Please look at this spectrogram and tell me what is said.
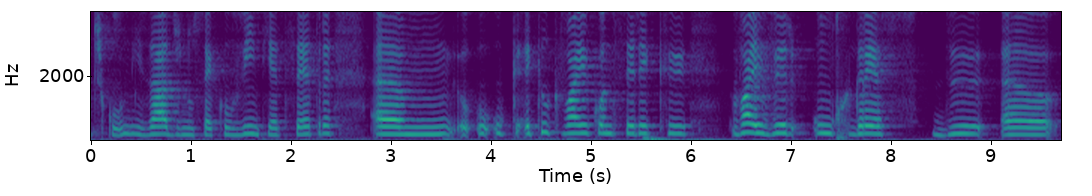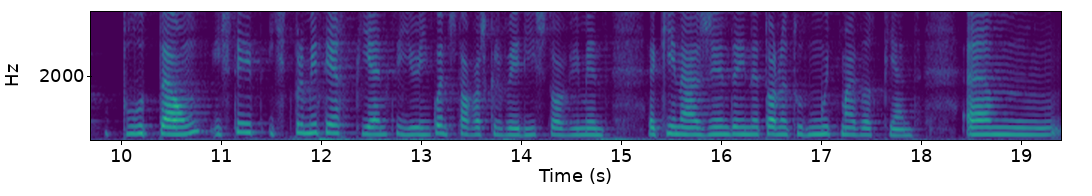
descolonizados no século XX, etc. Um, o, o, aquilo que vai acontecer é que vai haver um regresso de uh, Plutão. Isto, é, isto para mim é arrepiante e eu, enquanto estava a escrever isto, obviamente, aqui na agenda ainda torna tudo muito mais arrepiante. Um,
